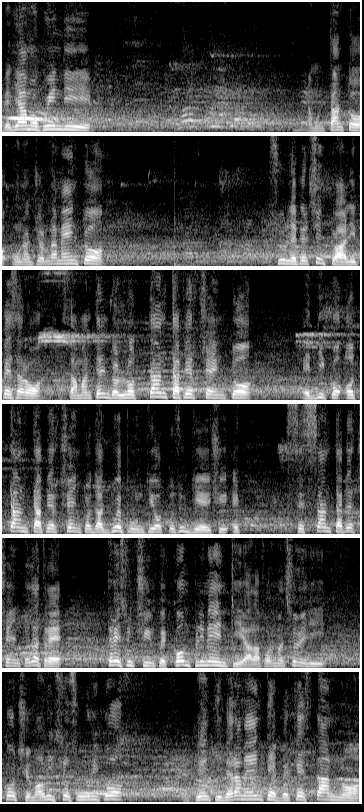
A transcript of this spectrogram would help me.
vediamo quindi vediamo intanto un aggiornamento sulle percentuali, Pesaro sta mantenendo l'80% e dico 80% da due punti, 8 su 10 e 60% da 3, 3 su 5. Complimenti alla formazione di coach Maurizio Surico, complimenti veramente perché stanno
